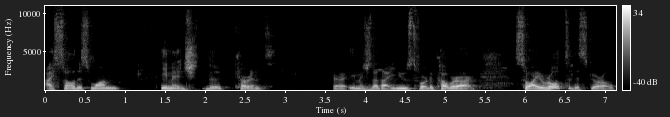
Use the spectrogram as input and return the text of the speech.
I saw this one image, the current uh, image that I used for the cover art. So I wrote to this girl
